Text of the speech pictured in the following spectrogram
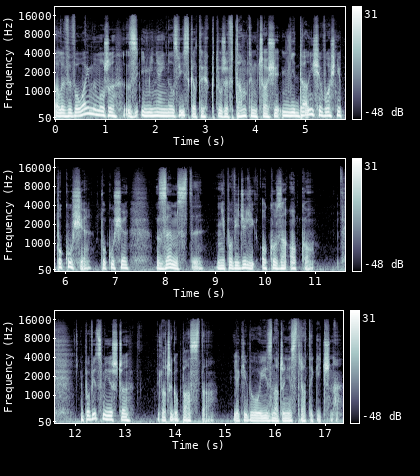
Ale wywołajmy może z imienia i nazwiska tych, którzy w tamtym czasie nie dali się właśnie pokusie, pokusie zemsty, nie powiedzieli oko za oko. I powiedzmy jeszcze, dlaczego pasta, jakie było jej znaczenie strategiczne.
